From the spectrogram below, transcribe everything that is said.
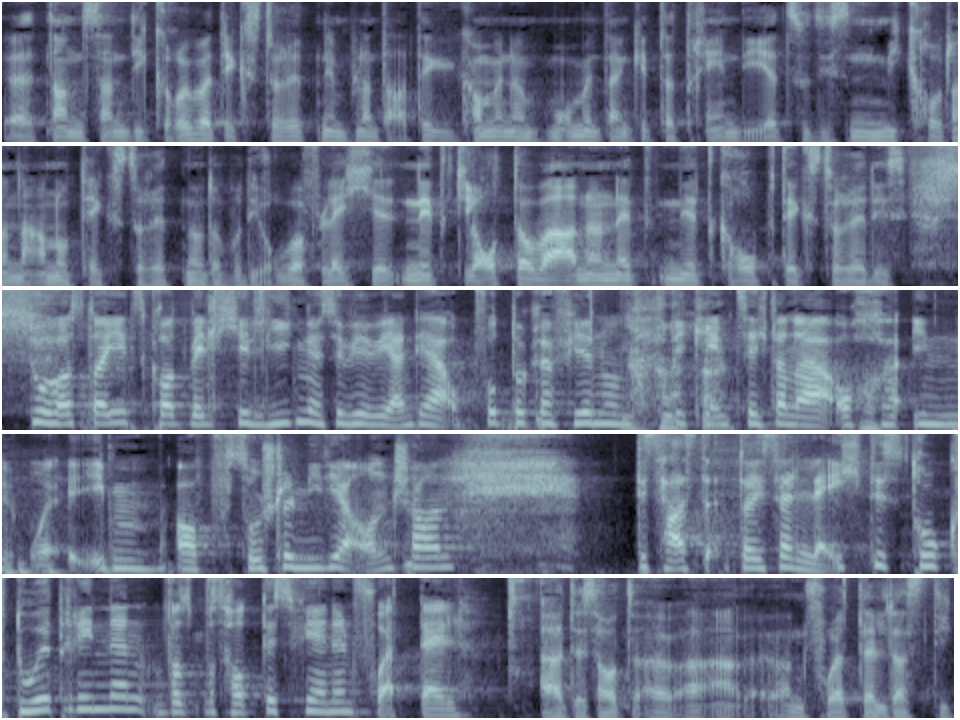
Äh, dann sind die gröber texturierten Implantate gekommen und momentan geht der Trend eher zu diesen Mikro- oder Nanotexturierten oder wo die Oberfläche nicht glatt, aber auch noch nicht, nicht grob texturiert ist. Du hast da jetzt gerade welche liegen, also wir werden die auch abfotografieren und die kennt sich dann auch in, eben auf Social Media anschauen. Das heißt, da ist eine leichte Struktur drinnen. Was, was hat das für einen Vorteil? Ah, das hat äh, äh, einen Vorteil, dass die,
